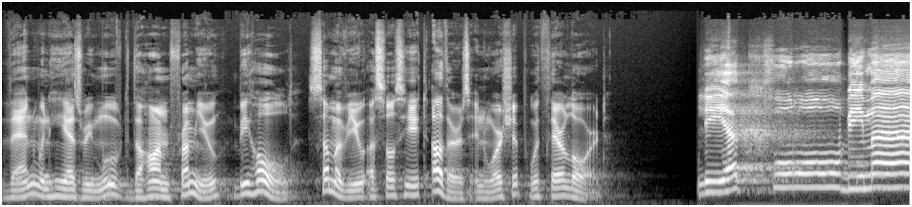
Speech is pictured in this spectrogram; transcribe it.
Then, when He has removed the harm from you, behold, some of you associate others in worship with their Lord. ليكفروا بما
